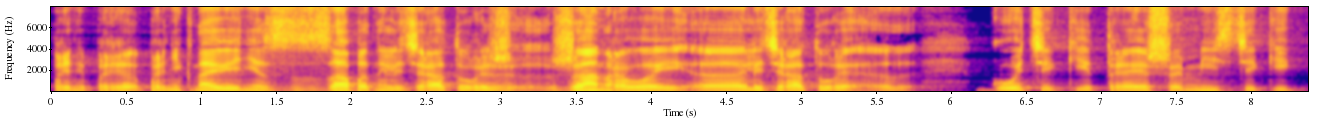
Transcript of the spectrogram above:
проникновение западной литературы, жанровой э, литературы, э, готики, трэша, мистики,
